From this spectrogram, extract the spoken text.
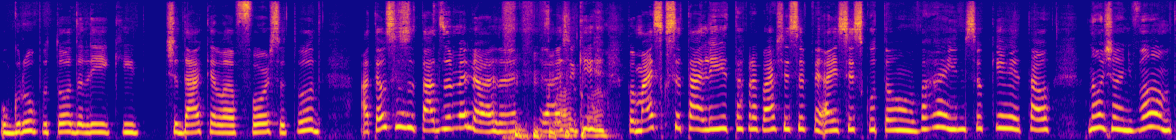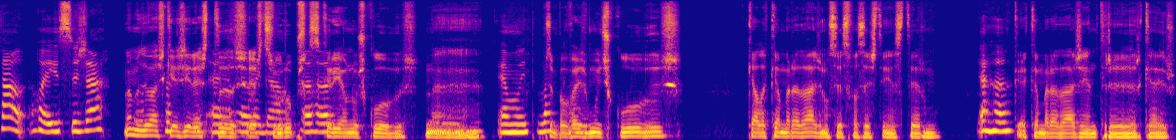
o grupo todo ali que te dá aquela força, tudo, até os resultados é melhor, né? Eu acho que, por mais que você tá ali, tá pra baixo, aí você, aí você escuta um, vai, não sei o que, tal. Não, Jane, vamos, tal. Isso já. Não, mas eu acho que agir estes, É, é estes grupos que se criam nos clubes. Na... É muito Por bom. exemplo, eu vejo muitos clubes, aquela camaradagem, não sei se vocês têm esse termo, Aham. que é a camaradagem entre arqueiros,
